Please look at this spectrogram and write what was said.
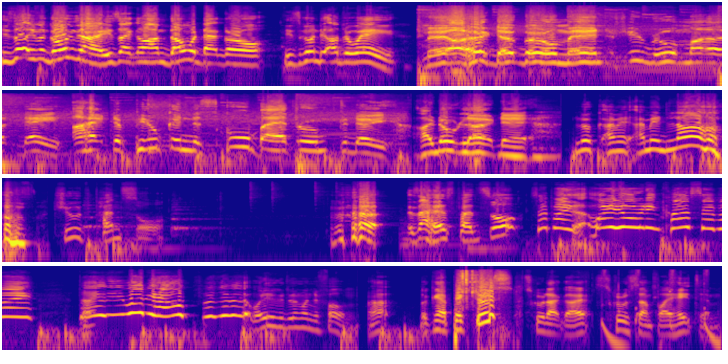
He's not even going there. He's like, oh, I'm done with that girl. He's going the other way. Man, I hate that girl, man. She ruined my uh, day. I had to puke in the school bathroom today. I don't like that. Look, I'm in, I'm in love. Chewed pencil. Is that his pencil? Senpai, why are you already in class, Senpai? Do you want any help? What are you doing on your phone? Huh? Looking at pictures? Screw that guy. Screw Senpai. I hate him.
